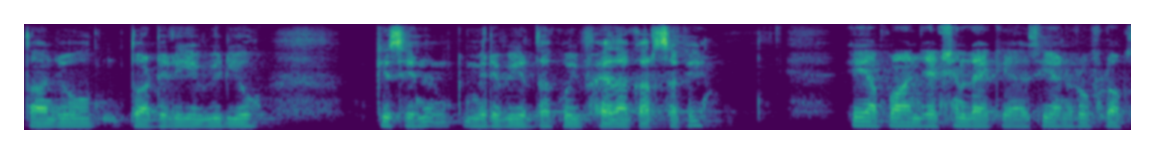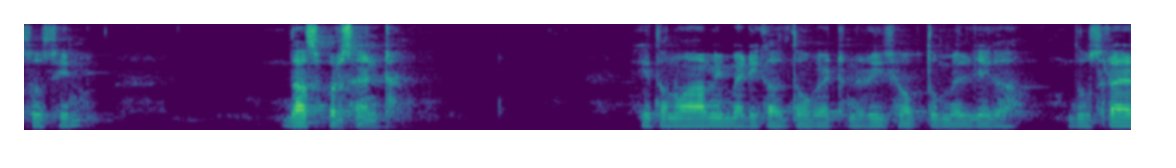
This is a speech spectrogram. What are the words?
ਤਾਂ ਜੋ ਤੁਹਾਡੇ ਲਈ ਇਹ ਵੀਡੀਓ ਕਿਸੇ ਨੂੰ, ਮੇਰੇ ਵੀਰ ਦਾ ਕੋਈ ਫਾਇਦਾ ਕਰ ਸਕੇ। ਇਹ ਆਪਾਂ ਇੰਜੈਕਸ਼ਨ ਲੈ ਕੇ ਆਏ ਸੀ ਐਨਰੋਫਲੋਕਸੋਸਿਨ 10% ਇਹ ਤੁਹਾਨੂੰ ਆਮ ਹੀ ਮੈਡੀਕਲ ਤੋਂ ਵੈਟਰਨਰੀ ਸ਼ਾਪ ਤੋਂ ਮਿਲ ਜਾਏਗਾ ਦੂਸਰਾ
